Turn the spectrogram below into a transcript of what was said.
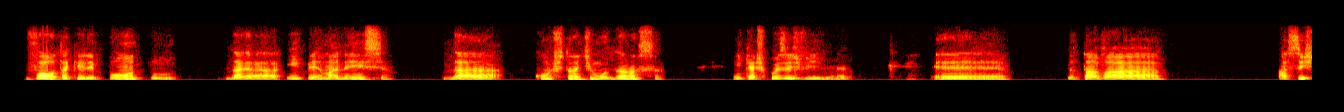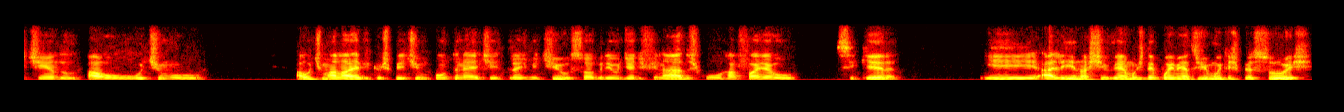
volta àquele ponto da impermanência, da constante mudança em que as coisas vivem, né? É, eu estava assistindo ao último a última live que o Espiritismo.net transmitiu sobre o Dia de Finados com o Rafael Siqueira, e ali nós tivemos depoimentos de muitas pessoas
